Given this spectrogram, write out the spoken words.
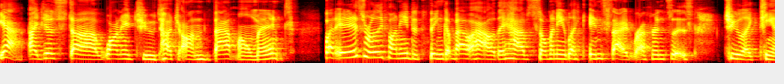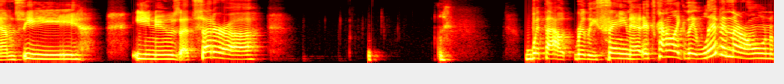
yeah i just uh, wanted to touch on that moment. But it is really funny to think about how they have so many like inside references to like tmz e news etc without really saying it it's kind of like they live in their own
